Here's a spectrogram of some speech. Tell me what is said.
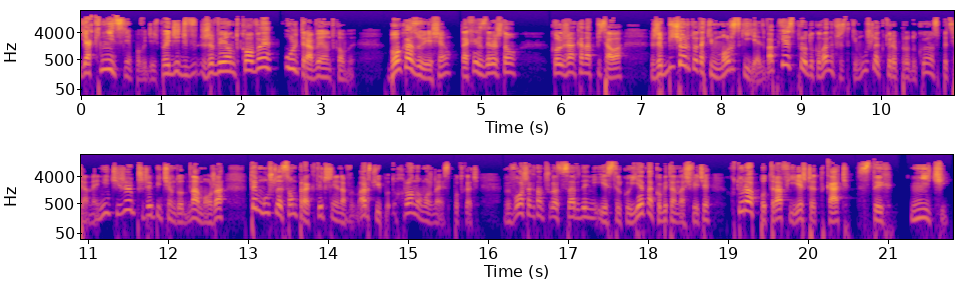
jak nic nie powiedzieć. Powiedzieć, że wyjątkowy, ultra wyjątkowy. Bo okazuje się, tak jak zresztą koleżanka napisała, że bisior to taki morski jedwab jest produkowany przez takie muszle, które produkują specjalne nici, żeby przyczepić się do dna morza. Te muszle są praktycznie na wymarciu i pod ochroną. Można je spotkać we Włoszech, na przykład w Sardynii. Jest tylko jedna kobieta na świecie, która potrafi jeszcze tkać z tych nici.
